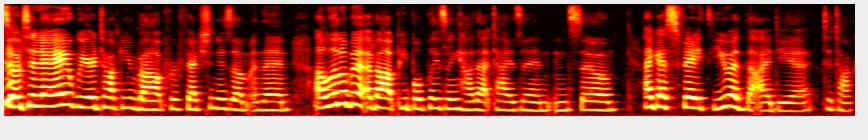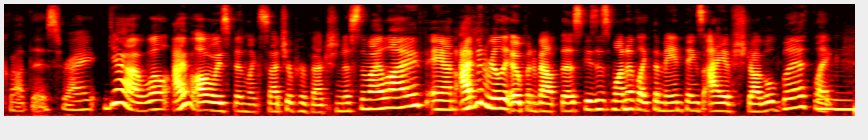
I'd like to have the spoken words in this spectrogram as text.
So today we are talking about perfectionism and then a little bit about people pleasing, how that ties in. And so I guess Faith, you had the idea to talk about this, right? Yeah, well, I've always been like such a perfectionist in my life, and I've been really open about this because it's one of like the main things I have struggled with like mm-hmm.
